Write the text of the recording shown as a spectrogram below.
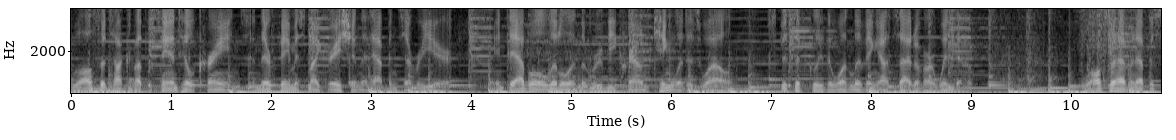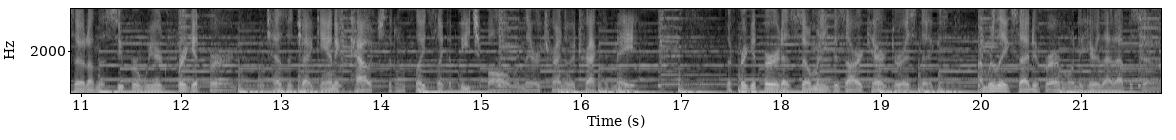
We'll also talk about the sandhill cranes and their famous migration that happens every year, and dabble a little in the ruby crowned kinglet as well, specifically the one living outside of our window. We'll also have an episode on the super weird frigate bird, which has a gigantic pouch that inflates like a beach ball when they are trying to attract a mate. The frigate bird has so many bizarre characteristics. I'm really excited for everyone to hear that episode.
